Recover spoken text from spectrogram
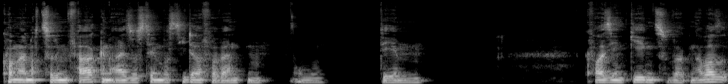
kommen wir noch zu dem Falcon Eye-System, was die da verwenden, um dem quasi entgegenzuwirken. Aber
